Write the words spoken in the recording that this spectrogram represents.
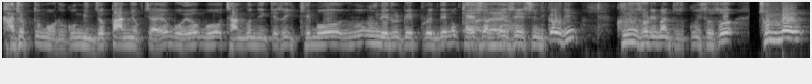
가족도 모르고 민족 반역자요 뭐요 뭐 장군님께서 이렇게 뭐 운해를 베풀었는데 뭐 맞아요. 개수했으니까 우린 그런 소리만 듣고 있어서 정말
